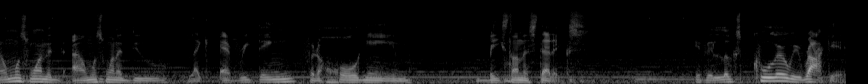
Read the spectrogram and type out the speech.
I almost want to. I almost want to do like everything for the whole game, based on aesthetics. If it looks cooler, we rock it.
